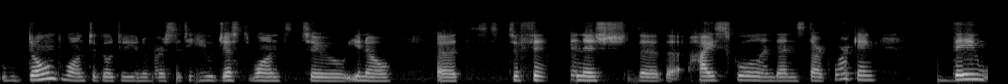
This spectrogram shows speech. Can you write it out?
who don't want to go to university who just want to you know uh, to finish the, the high school and then start working they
